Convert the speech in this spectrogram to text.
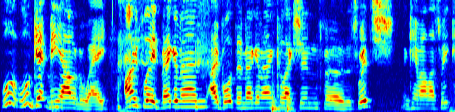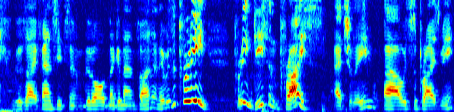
We'll, we'll get me out of the way. I played Mega Man. I bought the Mega Man collection for the Switch. It came out last week because I fancied some good old Mega Man fun, and it was a pretty pretty decent price actually, uh, which surprised me.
